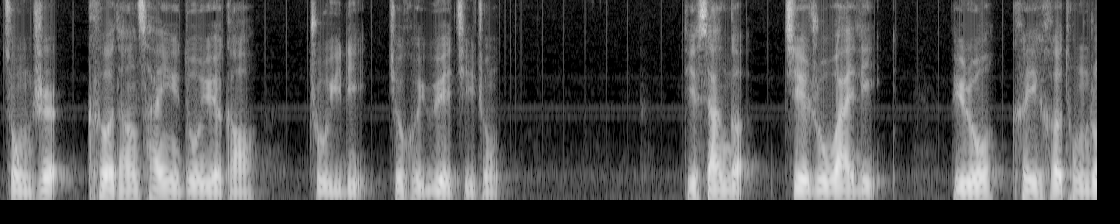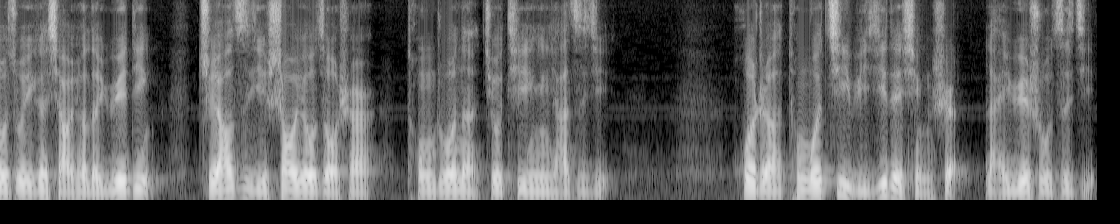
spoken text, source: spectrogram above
总之，课堂参与度越高，注意力就会越集中。第三个。借助外力，比如可以和同桌做一个小小的约定，只要自己稍有走神儿，同桌呢就提醒一下自己，或者通过记笔记的形式来约束自己，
